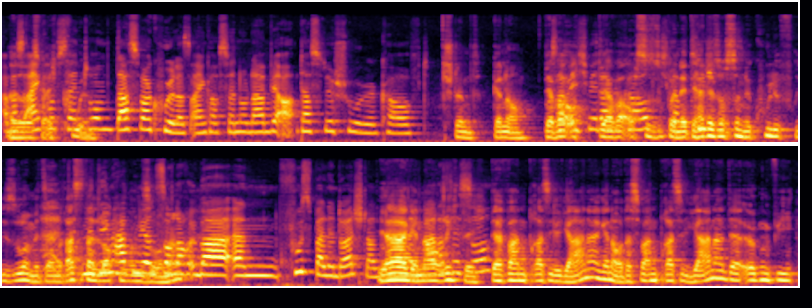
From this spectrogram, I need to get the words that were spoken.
Aber also das, das Einkaufszentrum, cool. das war cool, das Einkaufszentrum. Da, haben wir, da hast du dir Schuhe gekauft. Stimmt, genau. Der, war auch, der war auch so super glaub, nett. Der hatte doch so eine coole Frisur mit seinen Rasterlocken Mit dem hatten wir uns so, doch ne? noch über ähm, Fußball in Deutschland Ja, genau, richtig. So? Der war ein Brasilianer, genau. Das war ein Brasilianer, der irgendwie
